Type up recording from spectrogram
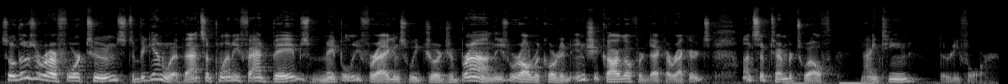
So those are our four tunes to begin with. That's a Plenty Fat Babes, Maple Leaf Rag, and Sweet Georgia Brown. These were all recorded in Chicago for Decca Records on September 12, 1934.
